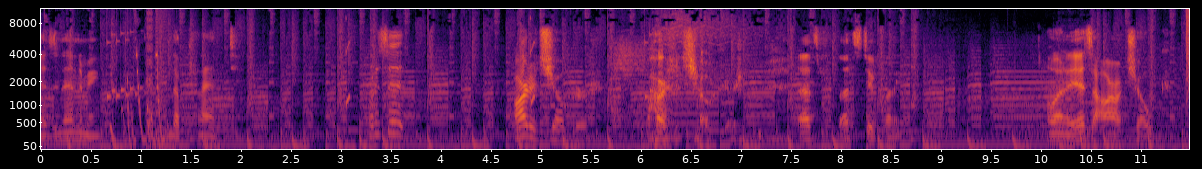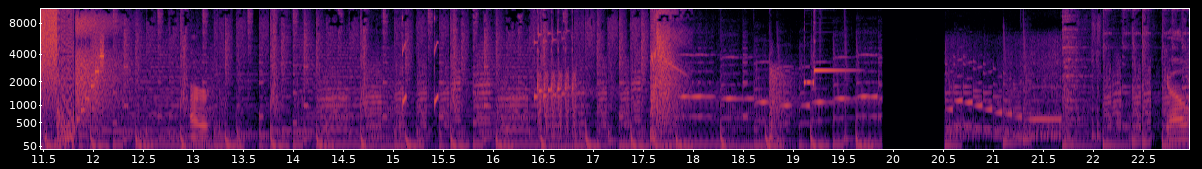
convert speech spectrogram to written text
it's an enemy. The plant. What is it? Artichoker. Artichoker. That's that's too funny. Well, it's an artichoke. Or go.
